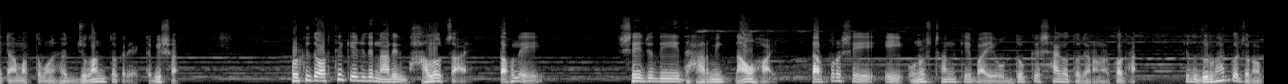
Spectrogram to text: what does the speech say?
এটা আমার তো মনে হয় যুগান্তকারী একটা বিষয়। প্রকৃত অর্থে কেউ যদি নারীর ভালো চায়, তাহলে সে যদি ধার্মিক নাও হয় তারপরে সে এই অনুষ্ঠানকে বা এই উদ্যোগকে স্বাগত জানানোর কথা। কিন্তু দুর্ভাগ্যজনক,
